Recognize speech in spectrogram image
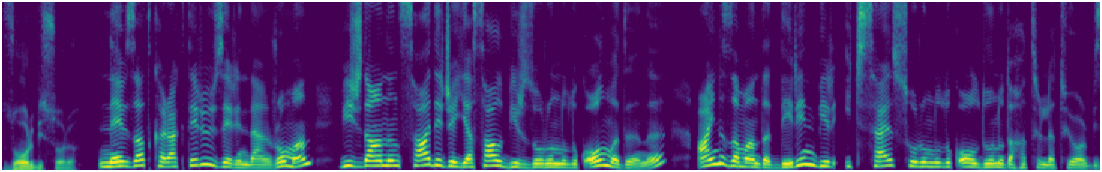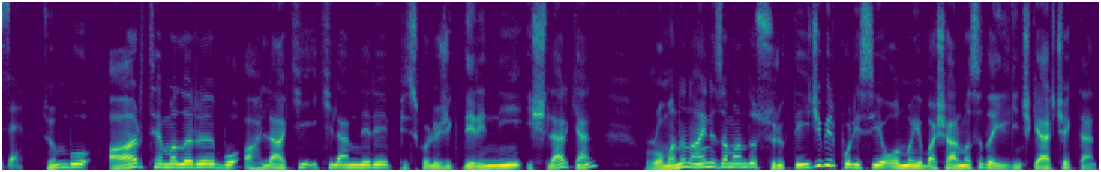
zor bir soru. Nevzat karakteri üzerinden roman, vicdanın sadece yasal bir zorunluluk olmadığını, aynı zamanda derin bir içsel sorumluluk olduğunu da hatırlatıyor bize. Tüm bu ağır temaları, bu ahlaki ikilemleri, psikolojik derinliği işlerken, romanın aynı zamanda sürükleyici bir polisiye olmayı başarması da ilginç gerçekten.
